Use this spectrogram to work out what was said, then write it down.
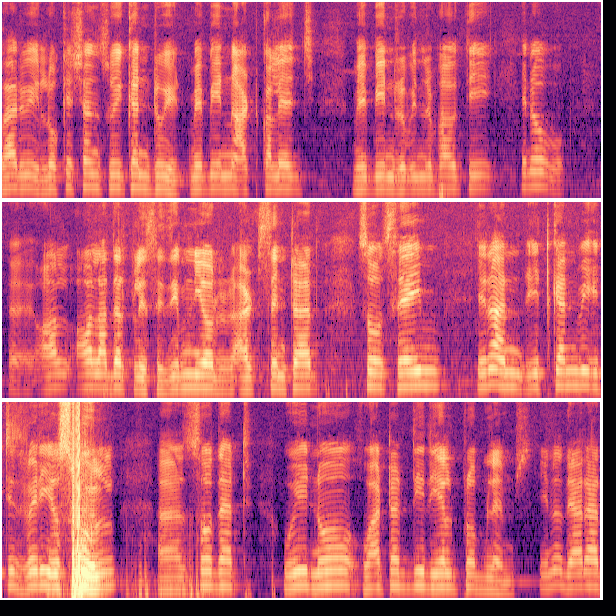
where we locations we can do it. Maybe in art college, maybe in Rabindra Bharati, you know, uh, all all other places, even your art center. So same, you know, and it can be. It is very useful uh, so that we know what are the real problems. You know, there are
